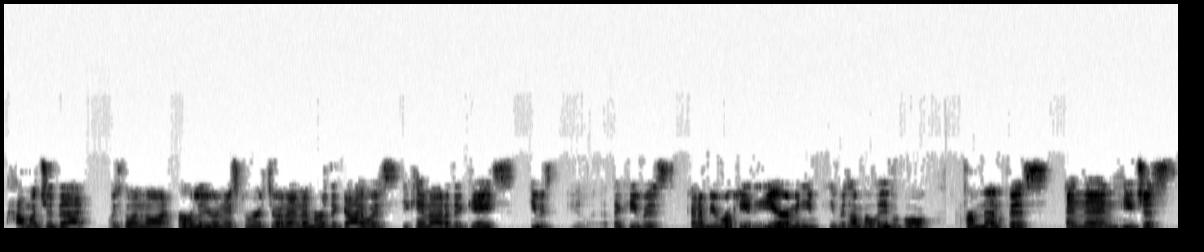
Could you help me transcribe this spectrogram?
how much of that was going on earlier in his career too. I mean, I remember the guy was he came out of the gates. He was I think he was going to be rookie of the year. I mean, he he was unbelievable from Memphis and then he just,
